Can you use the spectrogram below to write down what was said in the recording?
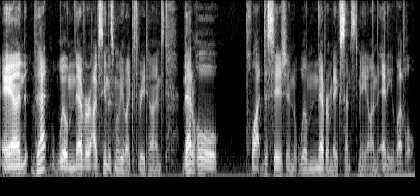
And that will never. I've seen this movie like three times. That whole plot decision will never make sense to me on any level.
